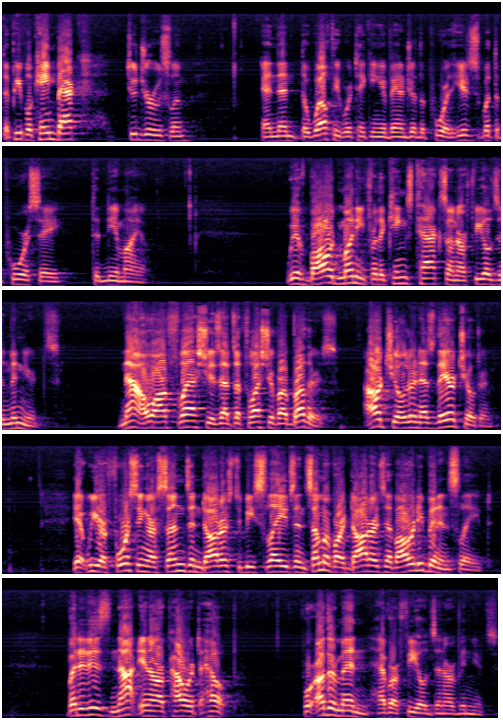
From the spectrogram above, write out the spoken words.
the people came back to Jerusalem, and then the wealthy were taking advantage of the poor. Here's what the poor say to Nehemiah We have borrowed money for the king's tax on our fields and vineyards. Now our flesh is as the flesh of our brothers, our children as their children. Yet we are forcing our sons and daughters to be slaves, and some of our daughters have already been enslaved. But it is not in our power to help, for other men have our fields and our vineyards.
